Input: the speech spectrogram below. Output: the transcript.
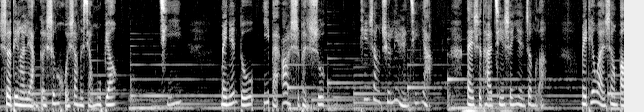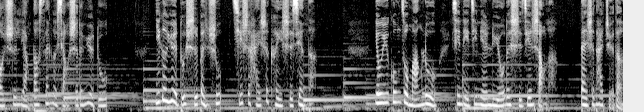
设定了两个生活上的小目标，其一，每年读一百二十本书，听上去令人惊讶，但是他亲身验证了，每天晚上保持两到三个小时的阅读，一个月读十本书，其实还是可以实现的。由于工作忙碌，辛迪今年旅游的时间少了。但是他觉得，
